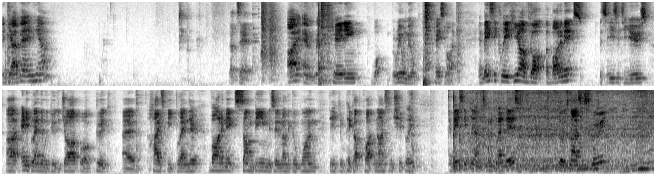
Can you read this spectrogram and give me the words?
agave in here. That's it. I am replicating what real milk tastes like. And basically here I've got a Vitamix. It's easy to use. Uh, any blender would do the job or good uh, high-speed blender. Vitamix, Sunbeam is another good one that you can pick up quite nice and cheaply. And basically I'm just going to blend this so it's nice and smooth.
